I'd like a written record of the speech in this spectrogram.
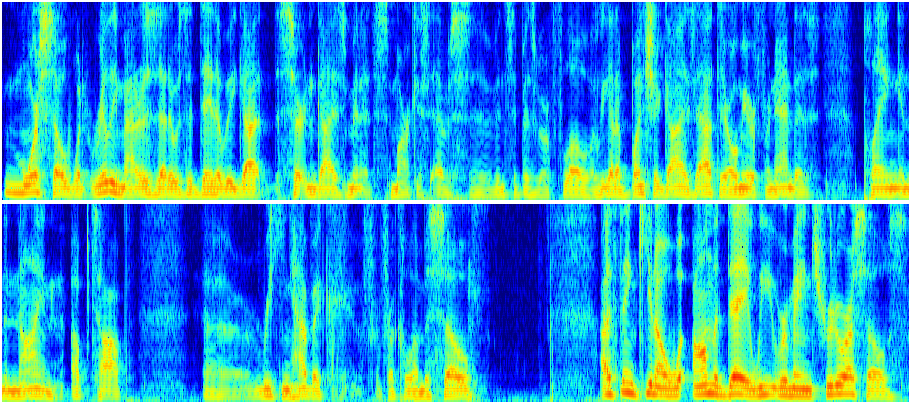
more so, what really matters is that it was a day that we got certain guys minutes. Marcus Epps, uh, Vincent Bezecourt, Flo. Like we got a bunch of guys out there. Omir Fernandez playing in the nine up top, uh, wreaking havoc for, for Columbus. So I think you know on the day we remained true to ourselves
